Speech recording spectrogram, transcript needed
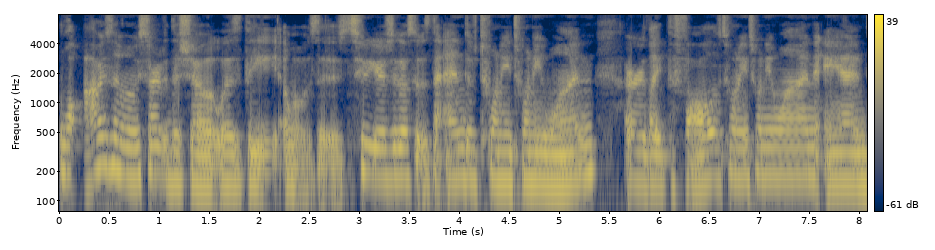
Well, obviously, when we started the show, it was the oh, what was it? it was two years ago, so it was the end of 2021 or like the fall of 2021, and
